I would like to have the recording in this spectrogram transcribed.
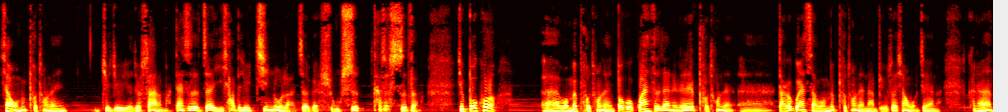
像我们普通人，就就也就算了嘛。但是这一下子就激怒了这个雄狮，他是狮子嘛。就包括，呃，我们普通人，包括官司在内那些普通人，呃，打个官司啊，我们普通人呢，比如说像我这样的，可能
